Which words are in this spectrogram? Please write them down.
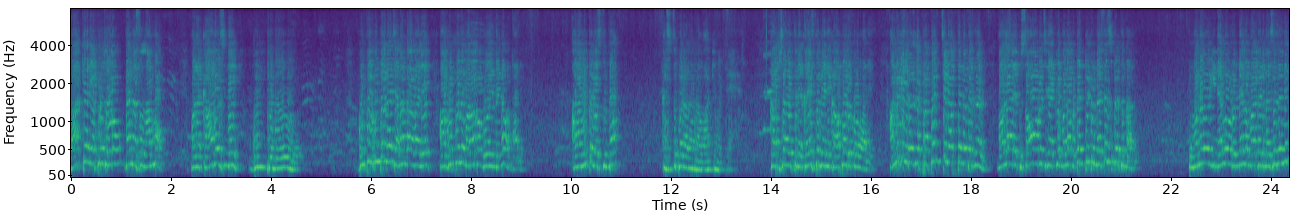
వాక్యాన్ని ఎప్పుడు చూడం దాన్ని అసలు నమ్మం. మనకు కావాల్సింది గుంపులు. గుంపులు గుంపులుగా జనం కావాలి. ఆ గుంపులు మనకు గోవిందంగా ఉండాలి. అలా ఉంటే వస్తుందా? కష్టపడాలన్న వాక్యం అంటే. కబ్జావుతున్న క్రైస్తవ్యాన్ని కాపాడుకోవాలి. అందుకే ఈ రోజున ప్రపంచవ్యాప్తంగా పెడుతున్నారు మళ్ళా రేపు సోమవారం వచ్చినట్లు మళ్ళీ ఒక ట్వంటీ టూ మెసేజ్ పెడుతున్నారు. మొన్న ఈ నెలలో రెండు నెలలు మాట్లాడే మెసేజ్ అని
